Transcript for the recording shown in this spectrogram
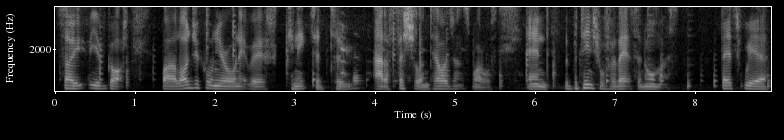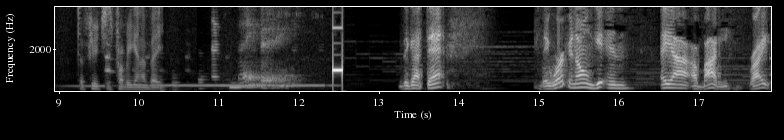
So you've got biological neural networks connected to artificial intelligence models, and the potential for that's enormous. That's where the future's probably going to be. Maybe. They got that. They working on getting AI a body, right?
